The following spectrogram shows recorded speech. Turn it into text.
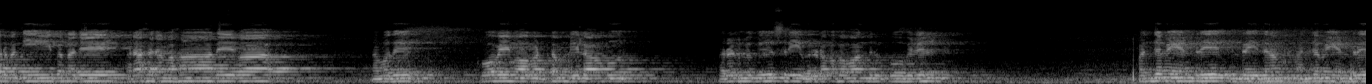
பார்வதீபதஜே ஹரஹர மகாதேவா. நமது கோவை மாவட்டம் நீலாம்பூர் அருள்மிகு ஸ்ரீ வருட பகவான் திருக்கோவிலில் பஞ்சமை என்று இன்றைய தினம் பஞ்சமை என்று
